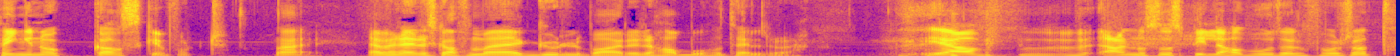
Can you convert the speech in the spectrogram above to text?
penger nok ganske fort. Nei. Jeg vil heller skaffe meg gullbarer Habbo hotell, tror jeg. Ja, er det noen som spiller Habbo hotell fortsatt?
